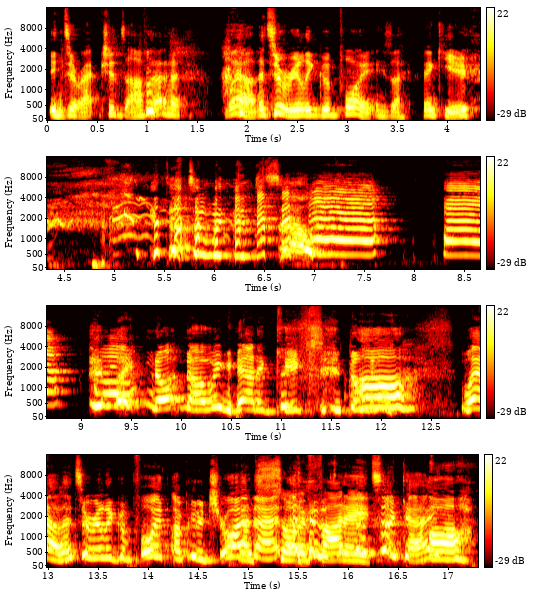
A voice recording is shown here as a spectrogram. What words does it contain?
interactions after that. Like, wow, that's a really good point. He's like, "Thank you." That's it with himself like not knowing how to kick the little. Oh. Wow, that's a really good point. I'm going to try that. That's that. so funny. it's okay. Oh,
